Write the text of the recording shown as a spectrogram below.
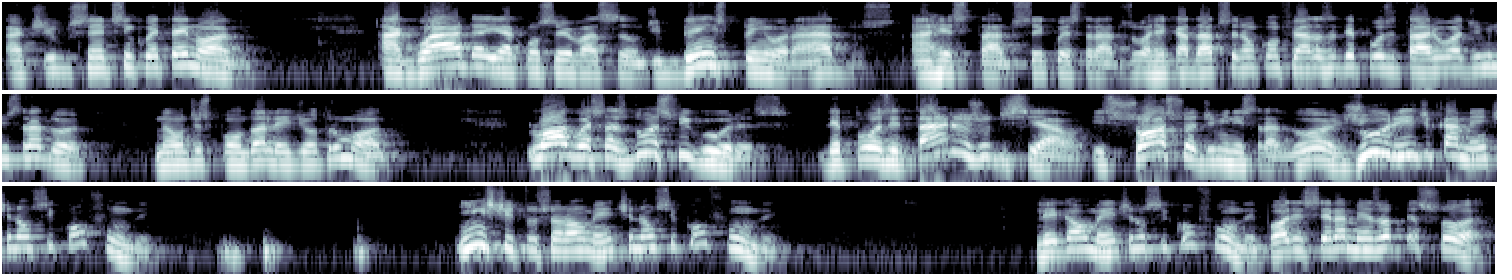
artigo 159. A guarda e a conservação de bens penhorados, arrestados, sequestrados ou arrecadados serão confiadas a depositário ou administrador, não dispondo a lei de outro modo. Logo, essas duas figuras, depositário judicial e sócio administrador, juridicamente não se confundem institucionalmente não se confundem. Legalmente não se confundem. Pode ser a mesma pessoa.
